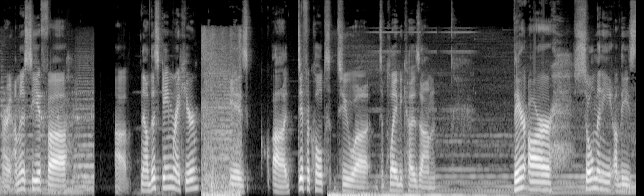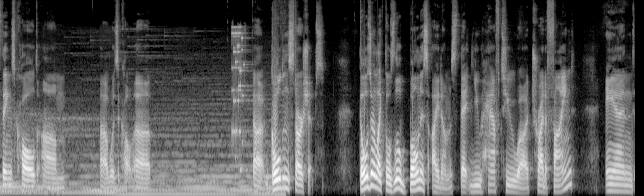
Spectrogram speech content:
All right, I'm gonna see if, uh, uh, now this game right here is uh, difficult to, uh, to play because um, there are so many of these things called, um, uh, what is it called? Uh, uh, golden starships. Those are like those little bonus items that you have to uh, try to find, and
